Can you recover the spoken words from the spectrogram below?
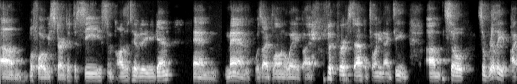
um, before we started to see some positivity again. And man, was I blown away by the first half of 2019. Um, so, so really, I,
